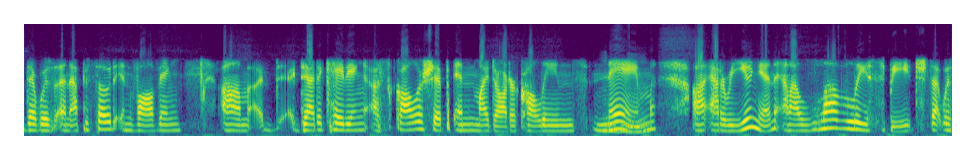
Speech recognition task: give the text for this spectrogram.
There was an episode involving um, d- dedicating a scholarship in my daughter Colleen's name uh, at a reunion, and a lovely speech that was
